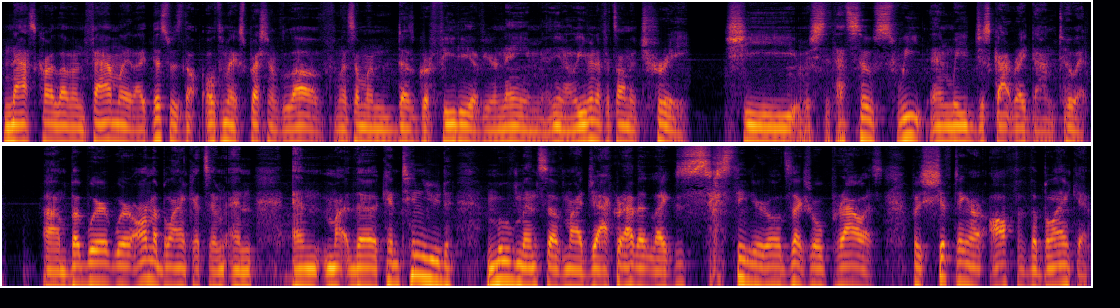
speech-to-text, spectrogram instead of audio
NASCAR loving family, like this was the ultimate expression of love when someone does graffiti of your name. You know, even if it's on a tree. She, she said, "That's so sweet," and we just got right down to it. Um, but we're we're on the blankets and and and my, the continued movements of my jackrabbit like 16 year old sexual prowess was shifting her off of the blanket.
